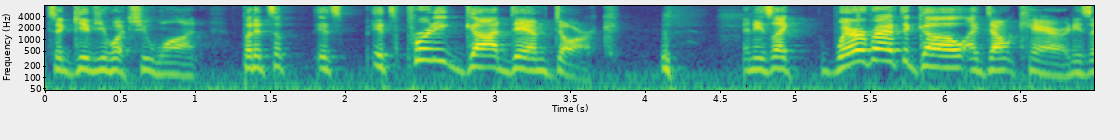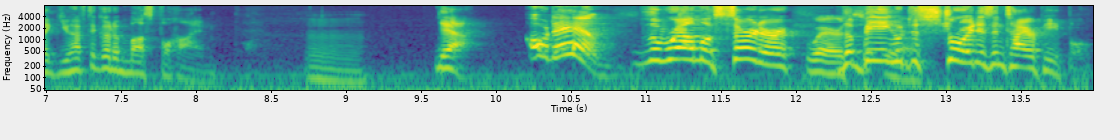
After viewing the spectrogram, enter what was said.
to give you what you want, but it's a, it's, it's pretty goddamn dark. and he's like, wherever I have to go, I don't care. And he's like, you have to go to Muspelheim. Yeah, Oh, damn. the realm of Surtur, Where the being who destroyed his entire people.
